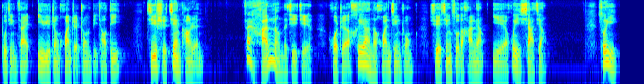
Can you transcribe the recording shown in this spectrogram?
不仅在抑郁症患者中比较低，即使健康人，在寒冷的季节或者黑暗的环境中，血清素的含量也会下降。所以，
